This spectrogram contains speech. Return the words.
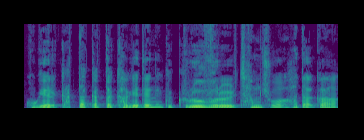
고개를 까딱까딱 하게 되는 그 그루브를 참 좋아하다가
